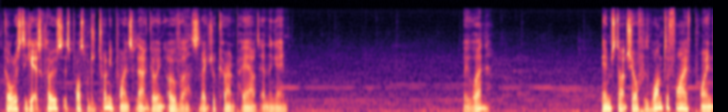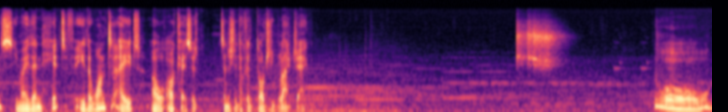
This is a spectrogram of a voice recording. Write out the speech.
The goal is to get as close as possible to 20 points without going over. Select your current payout to end the game. Wait, what? Game starts you off with 1 to 5 points. You may then hit for either 1 to 8. Oh, okay, so it's essentially like a dodgy blackjack. Oh, we'll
